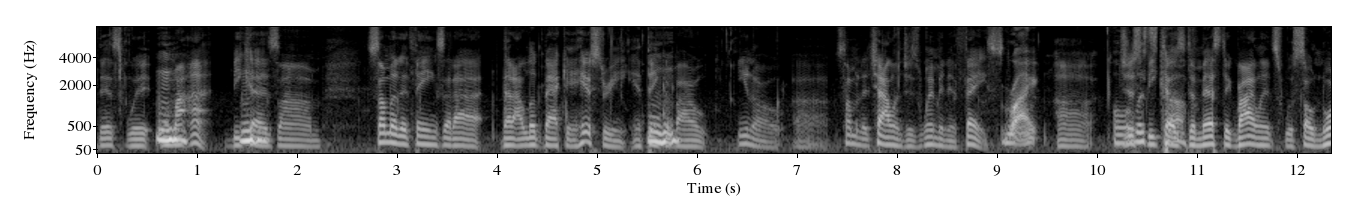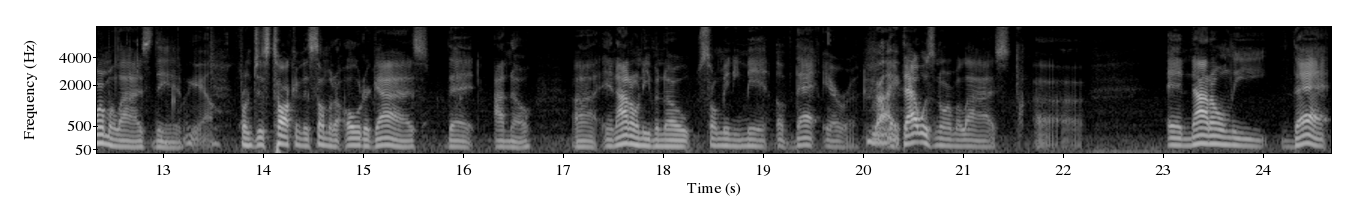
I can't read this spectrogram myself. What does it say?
this with, with my aunt because um, some of the things that I that I look back in history and think about, you know, uh, some of the challenges women have faced. right. Uh, Oh, just because tough. domestic violence was so normalized then. Yeah. From just talking to some of the older guys that I know, uh, and I don't even know so many men of that era. That Right. that was normalized. Uh, and not only that,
